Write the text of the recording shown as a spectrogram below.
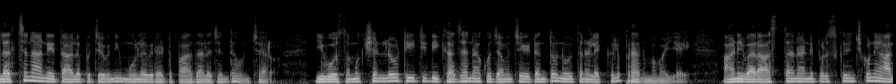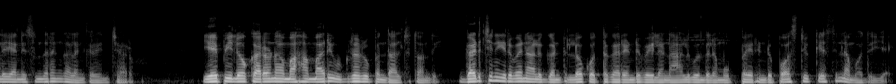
లచ్చన అనే తాలపు చెవిని మూల విరాట్ పాదాల చెంత ఉంచారు. ఈవో సమక్షంలో టీటీడీ ఖజానాకు జమ చేయడంతో నూతన లెక్కలు ప్రారంభమయ్యాయి. ఆనివార ఆస్థానాన్ని పురస్కరించుకుని ఆలయాన్ని సుందరంగా అలంకరించారు. ఏపీలో కరోనా మహమ్మారి ఉగ్రరూపం దాల్చుతోంది. గడిచిన ఇరవై నాలుగు గంటల్లో కొత్తగా రెండు వేల నాలుగు వందల ముప్పై రెండు పాజిటివ్ కేసులు నమోదయ్యాయి.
